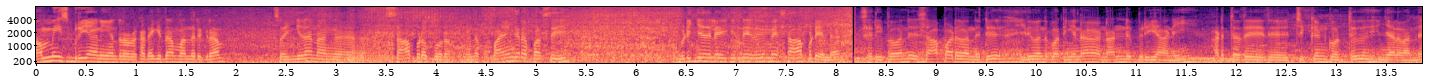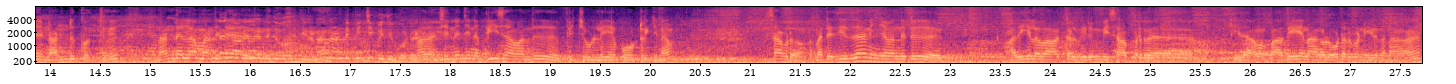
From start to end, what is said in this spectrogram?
மம்மீஸ் பிரியாணி என்ற ஒரு கடைக்கு தான் வந்திருக்கிறோம். ஸோ இங்கே தான் நாங்கள் சாப்பிட போகிறோம் எனக்கு பயங்கர பசி. பிடிச்சதுல இருந்து எதுவுமே சாப்பிடல. சரி இப்போ வந்து சாப்பாடு வந்துட்டு இது வந்து பார்த்திங்கன்னா நண்டு பிரியாணி. அடுத்தது இது சிக்கன் கொத்து இங்கே வந்து நண்டு கொத்து. நண்டெல்லாம் வந்துட்டு நண்டு பிச்சு பிச்சு போட்டு அதான் சின்ன சின்ன பீஸா வந்து பிச்சு உள்ளேயே போட்டிருக்கணும். சாப்பிடுவோம். மற்ற இதுதான் நீங்கள் வந்துட்டு அதிகளவு ஆட்கள் விரும்பி சாப்பிட்ற இதாமல் இப்போ அதையே நாங்கள் ஆர்டர் பண்ணியிருந்தோம் நாங்கள்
